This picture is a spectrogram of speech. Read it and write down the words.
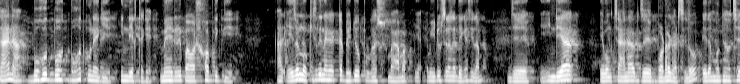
চায়না বহুত বহুত বহুত গুণে এগিয়ে ইন্ডিয়ার থেকে মেলেডি পাওয়ার সব দিক দিয়ে। আর এই জন্য কিছুদিন আগে একটা ভিডিও প্রকাশ বা আমার আমি ইউটিউব চ্যানেলে দেখেছিলাম যে ইন্ডিয়া এবং চায়নার যে বর্ডার গার্ড ছিল, এদের মধ্যে হচ্ছে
